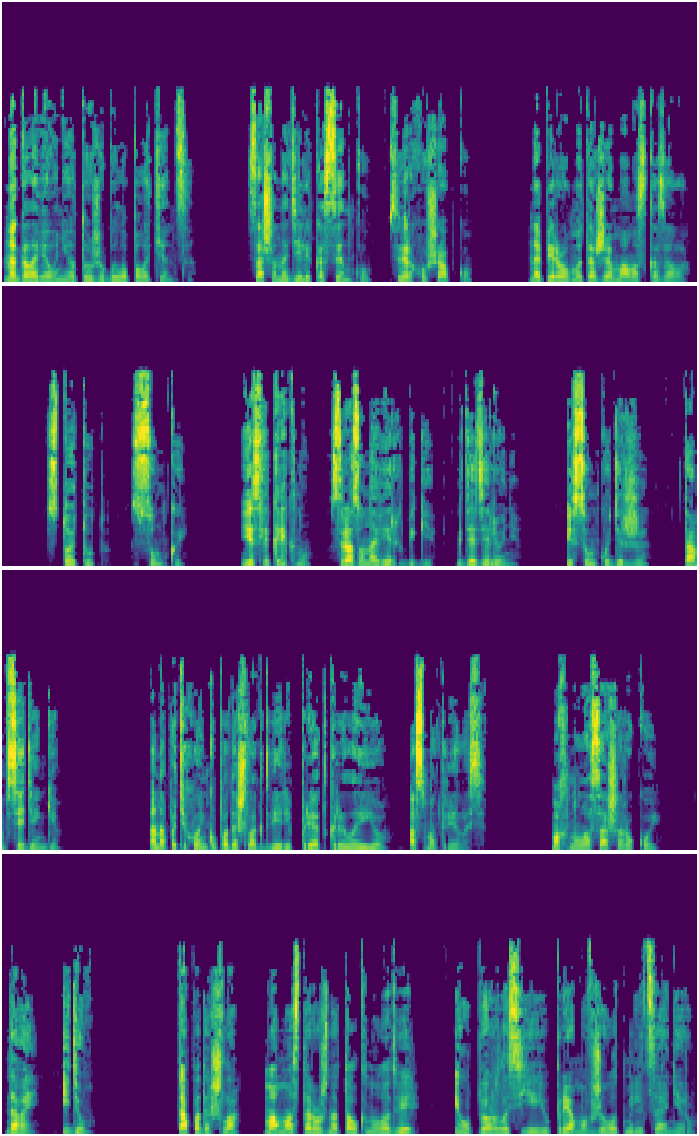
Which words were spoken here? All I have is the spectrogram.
На голове у нее тоже было полотенце. Саша надели косынку, сверху шапку. На первом этаже мама сказала. «Стой тут, с сумкой. Если крикну, сразу наверх беги, к дяде Лене. И сумку держи, там все деньги. Она потихоньку подошла к двери, приоткрыла ее, осмотрелась. Махнула Саша рукой. «Давай, идем». Та подошла, мама осторожно толкнула дверь и уперлась ею прямо в живот милиционеру.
